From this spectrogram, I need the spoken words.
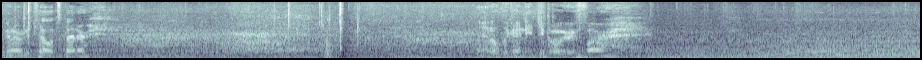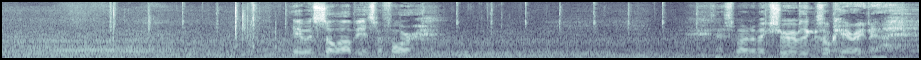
can already tell it's better. I don't think I need to go very far. It was so obvious before. Just wanted to make sure everything's okay right now.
